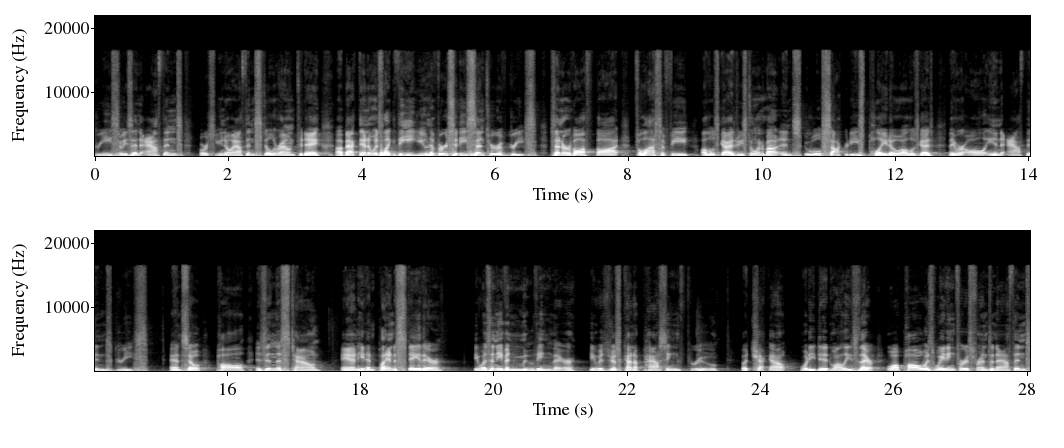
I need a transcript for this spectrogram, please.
Greece. So he's in Athens. Of course, you know Athens still around today. Uh, back then, it was like the university center of Greece, center of all thought, philosophy. All those guys we used to learn about in school, Socrates, Plato, all those guys. They were all in Athens, Greece. And so Paul is in this town, and he didn't plan to stay there. He wasn't even moving there. He was just kind of passing through. But check out what he did while he's there. While Paul was waiting for his friends in Athens,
